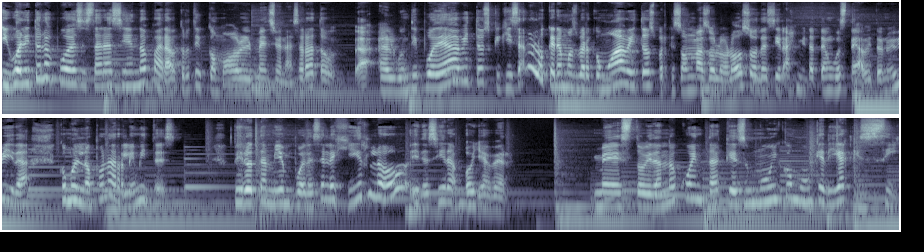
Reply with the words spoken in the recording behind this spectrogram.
Igualito lo puedes estar haciendo para otro tipo, como mencioné hace rato, algún tipo de hábitos que quizá no lo queremos ver como hábitos porque son más dolorosos decir, ay, mira, tengo este hábito en mi vida, como el no poner límites. Pero también puedes elegirlo y decir, oye, a ver, me estoy dando cuenta que es muy común que diga que sí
